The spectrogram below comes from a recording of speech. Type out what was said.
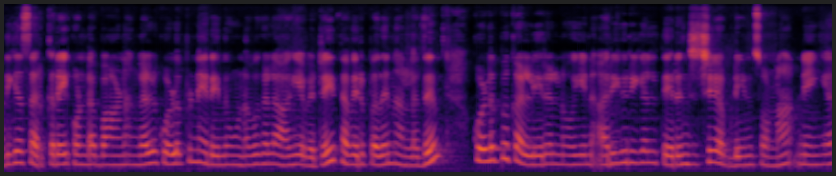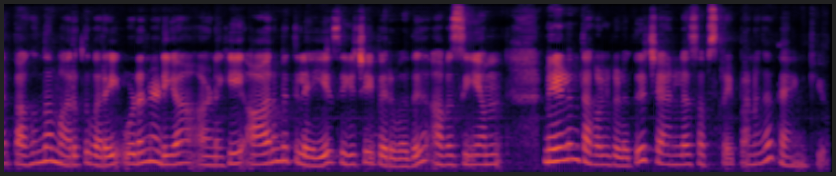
அதிக சர்க்கரை கொண்ட பானங்கள் கொழுப்பு நிறைந்த உணவுகள் ஆகியவற்றை தவிர்ப்பது நல்லது. கொழுப்பு கல்லீரல் நோயின் அறிகுறிகள் தெரிஞ்சிச்சு அப்படின்னு சொன்னால் நீங்கள் தகுந்த மருத்துவரை உடனடியாக அணுகி ஆரம்பத்திலேயே சிகிச்சை பெறுவது அவசியம். மேலும் தகவல்களுக்கு சேனலை சப்ஸ்கிரைப் பண்ணுங்கள் தேங்க்யூ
